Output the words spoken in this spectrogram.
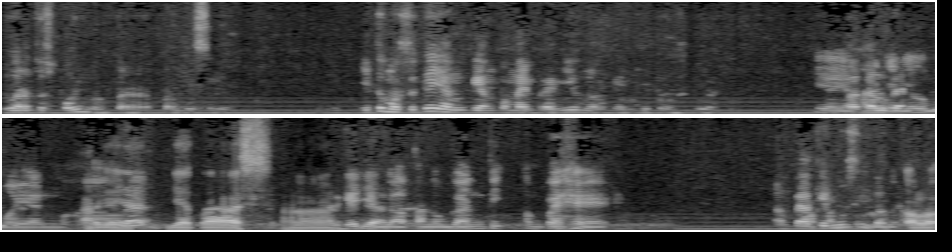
200 poin loh per per musim. Loh. itu maksudnya yang yang pemain premium lah kayak gitu maksud gua. Iya yang Bakal lu harganya lumayan mahal. harganya di atas ah, harganya Dia nggak akan lo ganti sampai sampai akhir musim bang. Kalau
